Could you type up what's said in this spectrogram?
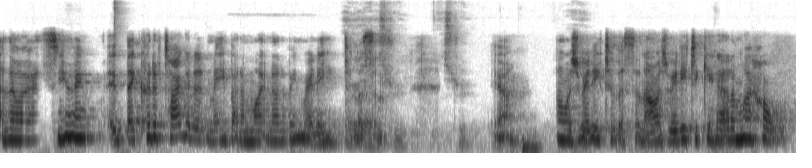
Otherwise, you know, they could have targeted me, but I might not have been ready to listen. That's true. That's true. Yeah. I was ready to listen. I was ready to get out of my hole.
